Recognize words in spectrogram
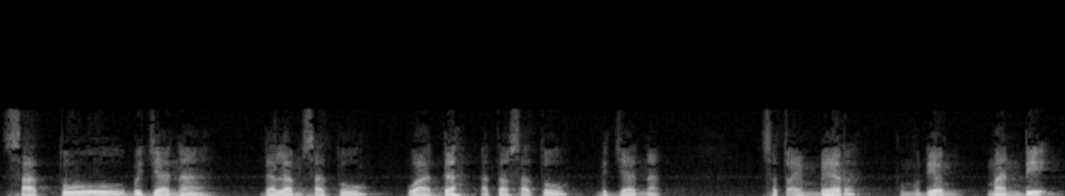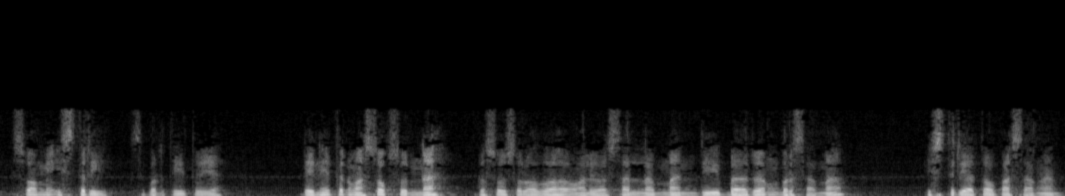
satu bejana dalam satu wadah atau satu bejana. Satu ember, kemudian mandi suami istri, seperti itu ya. Dan ini termasuk sunnah Rasulullah SAW mandi bareng bersama istri atau pasangan.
